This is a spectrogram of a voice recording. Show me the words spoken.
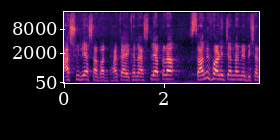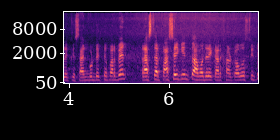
আশুলিয়া, সাভার, ঢাকা। এখানে আসলে আপনারা সামি ফার্নিচার নামে বিশাল একটি সাইনবোর্ড দেখতে পারবেন। রাস্তার পাশেই কিন্তু আমাদের এই কারখানাটা অবস্থিত।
